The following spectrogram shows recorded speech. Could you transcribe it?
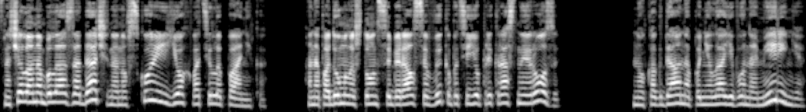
Сначала она была озадачена, но вскоре ее охватила паника. Она подумала, что он собирался выкопать ее прекрасные розы. Но когда она поняла его намерение,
